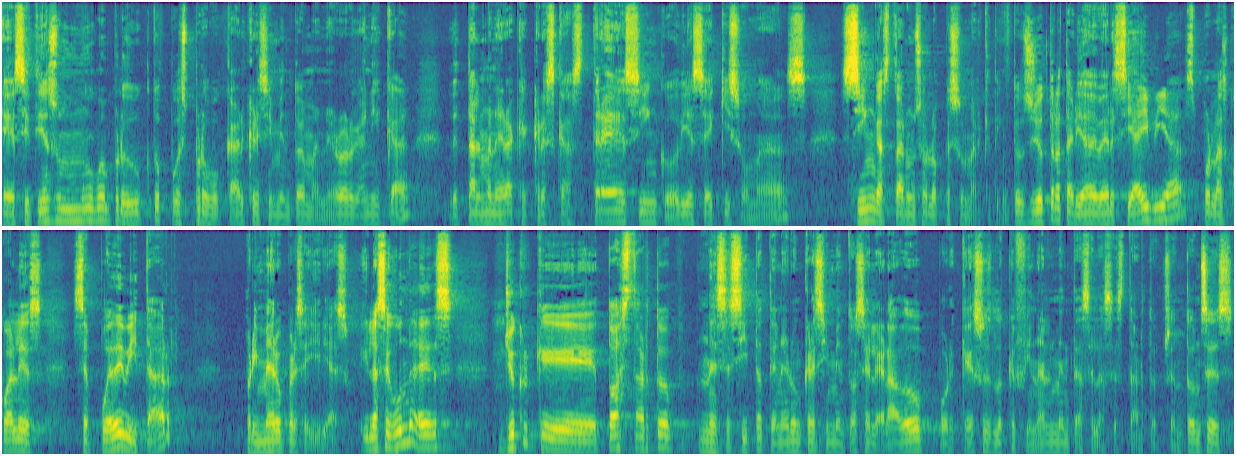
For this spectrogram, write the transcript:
eh, si tienes un muy buen producto, puedes provocar crecimiento de manera orgánica, de tal manera que crezcas 3, 5, 10x o más sin gastar un solo peso en marketing. Entonces yo trataría de ver si hay vías por las cuales se puede evitar, primero perseguiría eso. Y la segunda es, yo creo que toda startup necesita tener un crecimiento acelerado porque eso es lo que finalmente hace las startups. Entonces,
